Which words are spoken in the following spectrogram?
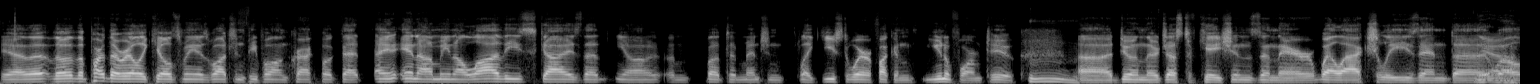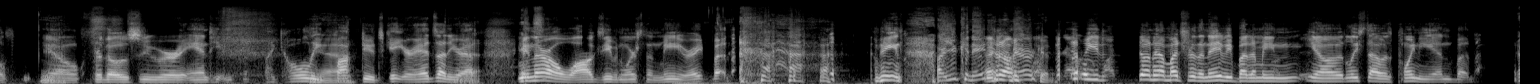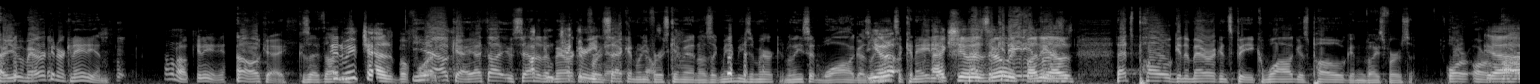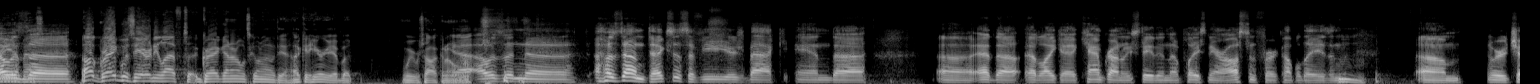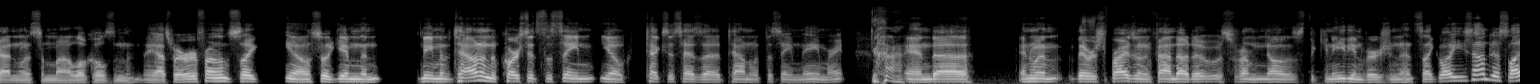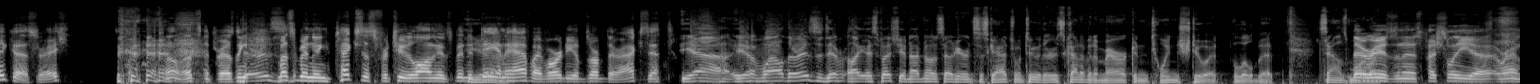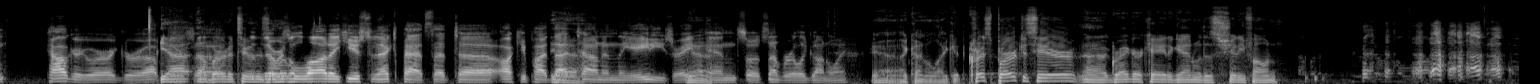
Yeah, the, the the part that really kills me is watching people on Crackbook that, and, and I mean a lot of these guys that you know I'm about to mention like used to wear a fucking uniform too, Mm. uh, doing their justifications and their well actuallys and uh, Yeah. well you Yeah. know for those who are anti like holy Yeah. fuck dudes get your heads out of your ass. I mean they're all wogs even worse than me right but I mean Are you Canadian or. American? Don't have much for the Navy but I mean you know at least I was pointy in but Are you American or Canadian? I don't know Canadian. Oh, okay. Because I thought. Dude, you- we've chatted before. yeah, okay. I thought you sounded Fucking American for a second when you first came in. I was like, maybe he's American. When he said WOG, I was like, You that's know, a Canadian. actually, it was really funny. I was- That's Pogue in American speak. WOG is Pogue and vice versa. Or, or Yeah, I was, uh, oh, Greg was here and he left. Greg, I don't know what's going on with you. I could hear you, but we were talking over. Yeah, I was in uh I was down in Texas a few years back and uh uh at uh, at like a campground we stayed in a place near Austin for a couple days and Mm. um we were chatting with some uh, locals and they asked where we were from. It's like, you know, so I gave them the name of the town and of course it's the same, you know, Texas has a town with the same name, right? and uh and when they were surprised when they found out it was from no, it was the Canadian version, it's like, well, you sound just like us, right? Oh, that's interesting. There is- Must have been in Texas for too long. It's been a day and a half. I've already absorbed their accent. Yeah, yeah. Well, there is a different, like, especially, and I've noticed out here in Saskatchewan too. There is kind of an American twinge to it a little bit. It sounds more. There like, is, and especially uh, around Calgary where I grew up. Yeah, there's, uh, Alberta, too. There's there a was little- a lot of Houston expats that uh, occupied that Yeah. town in the '80s, right? Yeah. And so it's never really gone away. Yeah, I kind of like it. Chris Burke is here. Uh, Greg Arcade again with his shitty phone.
